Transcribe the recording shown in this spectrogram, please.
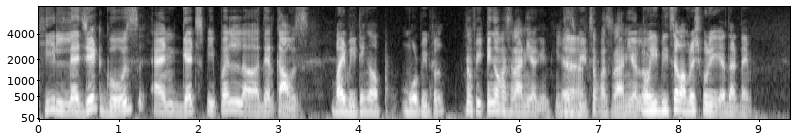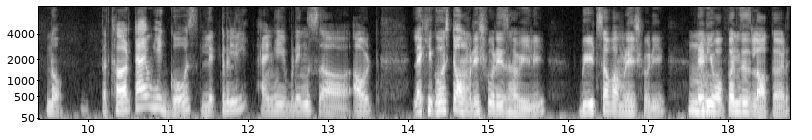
he legit goes and gets people uh, their cows. By beating up more people. No, beating up Asrani again. He just Yeah. beats up Asrani a lot. No, he beats up Amrish Puri at that time. No. The third time he goes literally and he brings uh, out, like he goes to Amrish Puri's Haveli, beats up Amrish Puri, then he Hmm. opens his locker,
